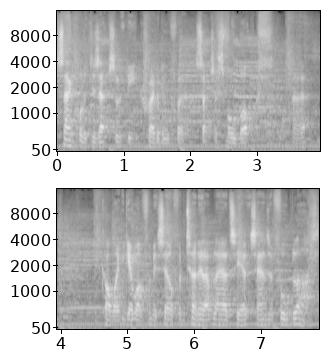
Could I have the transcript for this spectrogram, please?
Sound quality is absolutely incredible for such a small box. Uh, can't wait to get one for myself and turn it up loud, see how it sounds at full blast.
